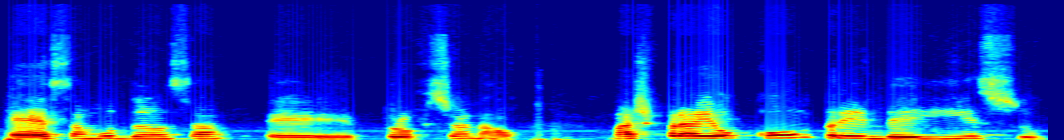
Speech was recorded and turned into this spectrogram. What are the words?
essa mudança é, profissional. Mas para eu compreender isso,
